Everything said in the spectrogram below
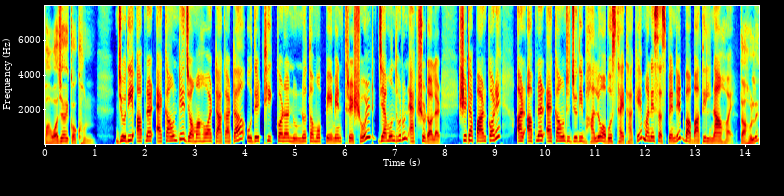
পাওয়া যায় কখন? যদি আপনার অ্যাকাউন্টে জমা হওয়া টাকাটা ওদের ঠিক করা ন্যূনতম পেমেন্ট থ্রেশোল্ড যেমন ধরুন একশো ডলার সেটা পার করে আর আপনার অ্যাকাউন্ট যদি ভালো অবস্থায় থাকে মানে সাসপেন্ডেড বা বাতিল না হয়। তাহলে?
